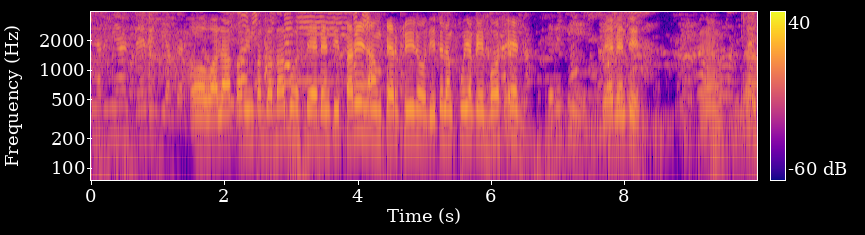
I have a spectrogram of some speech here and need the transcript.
Natin yan, 70 ang per. Oh, wala pa rin pagbabago. 70 pa rin ang per kilo. Dito lang po yan kay Boss Ed. 70. 70. Yan.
